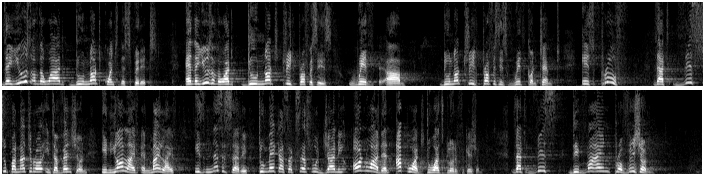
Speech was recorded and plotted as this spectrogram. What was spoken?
The use of the word do not quench the spirit and the use of the word do not treat prophecies with um, do not treat prophecies with contempt is proof that this supernatural intervention in your life and my life is necessary to make a successful journey onward and upward towards glorification. That this divine provision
